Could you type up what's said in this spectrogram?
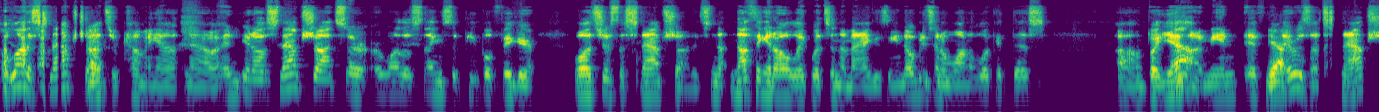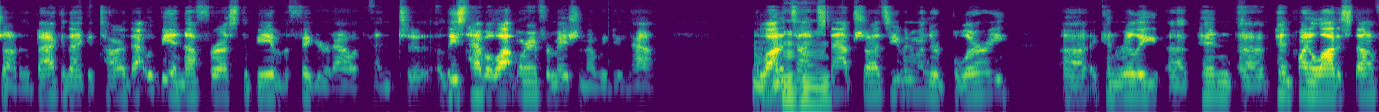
a lot of snapshots are coming out now and you know snapshots are, are one of those things that people figure well it's just a snapshot. It's no, nothing at all like what's in the magazine. Nobody's going to want to look at this. Um, but yeah i mean if Yeah. there was a snapshot of the back of that guitar that would be enough for us to be able to figure it out and to at least have a lot more information than we do now. A lot of times Mhm. snapshots even when they're blurry uh, it can really uh, pin uh, pinpoint a lot of stuff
